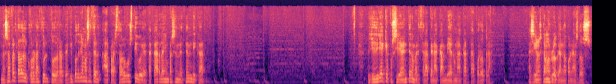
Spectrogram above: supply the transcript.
Nos ha faltado el color azul todo el rato. Aquí podríamos hacer aplastador abustivo y atacar la invasión de Zendikar. Pues yo diría que posiblemente no merece la pena cambiar una carta por otra. Así que nos quedamos bloqueando con las dos.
